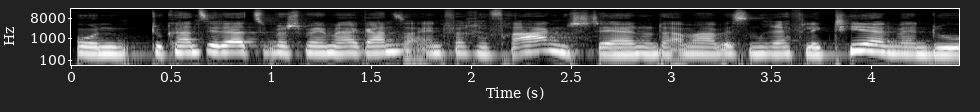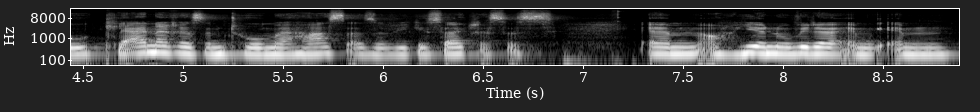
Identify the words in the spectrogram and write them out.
Und du kannst dir da zum Beispiel mal ganz einfache Fragen stellen und da mal ein bisschen reflektieren, wenn du kleinere Symptome hast. Also wie gesagt, das ist ähm, auch hier nur wieder im, im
